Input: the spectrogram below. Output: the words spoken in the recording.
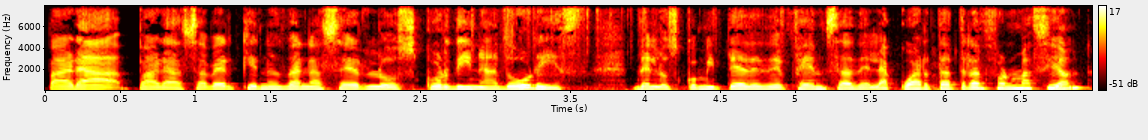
para, para saber quiénes van a ser los coordinadores de los comités de defensa de la cuarta transformación,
